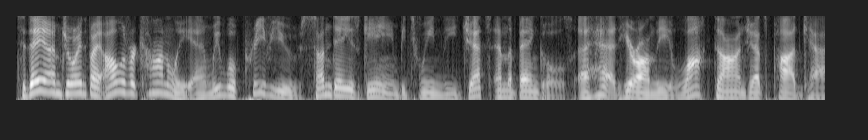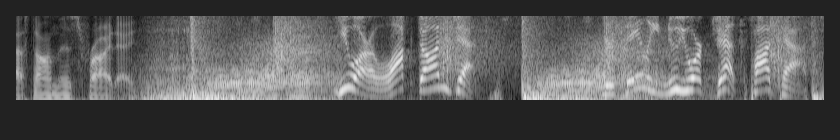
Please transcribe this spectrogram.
Today I'm joined by Oliver Connolly, and we will preview Sunday's game between the Jets and the Bengals ahead here on the Locked On Jets podcast on this Friday. You are Locked On Jets, your daily New York Jets podcast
